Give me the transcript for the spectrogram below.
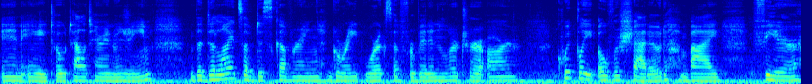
in a totalitarian regime, the delights of discovering great works of forbidden literature are quickly overshadowed by fear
